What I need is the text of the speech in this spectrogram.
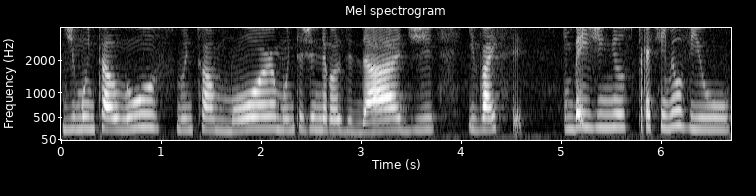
de muita luz, muito amor, muita generosidade e vai ser. Um beijinhos para quem me ouviu.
